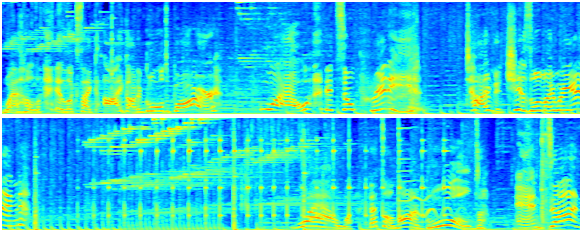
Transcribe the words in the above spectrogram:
Well, it looks like I got a gold bar. Wow, it's so pretty! Time to chisel my way in! Wow, that's a lot of gold! And done!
